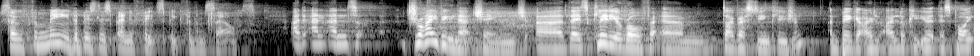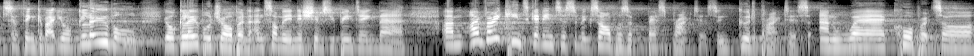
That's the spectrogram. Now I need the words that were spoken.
So for me, the business benefits speak for themselves. And, and, and driving that change, uh, there's clearly a role for um, diversity inclusion. And bigger, I, I, look at you at this point to think about your global, your global job and, and some of the initiatives you've been doing there. Um, I'm very keen to get into some examples of best practice and good practice and where corporates are,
